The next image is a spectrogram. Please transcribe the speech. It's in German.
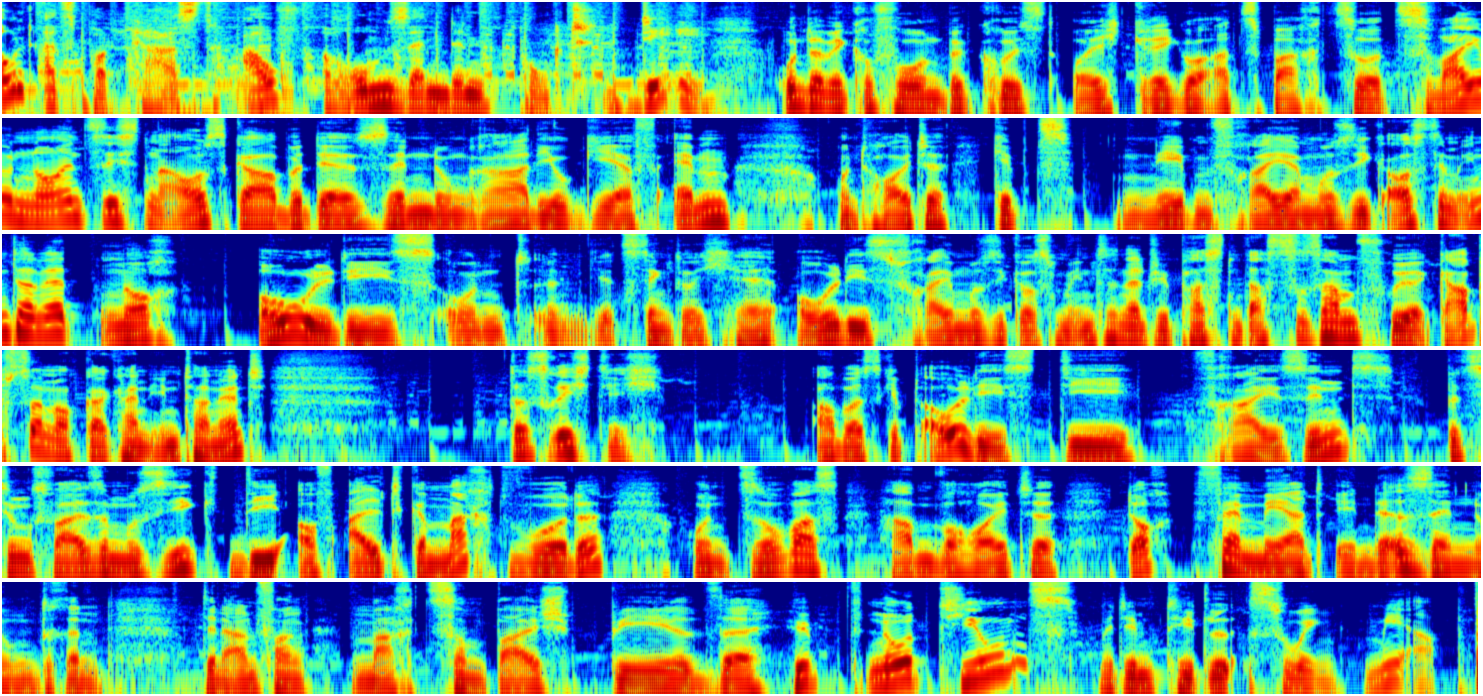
und als Podcast auf rumsenden.de. Unter Mikrofon begrüßt euch Gregor Atzbach zur 92. Ausgabe der Sendung Radio GFM und heute gibt's neben freier Musik aus dem Internet noch Oldies und äh, jetzt denkt euch, hä, Oldies, freie Musik aus dem Internet, wie passt denn das zusammen? Früher gab's da noch gar kein Internet. Das ist richtig. Aber es gibt Oldies, die frei sind, beziehungsweise Musik, die auf alt gemacht wurde. Und sowas haben wir heute doch vermehrt in der Sendung drin. Den Anfang macht zum Beispiel The Hypnotunes mit dem Titel Swing Me Up.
